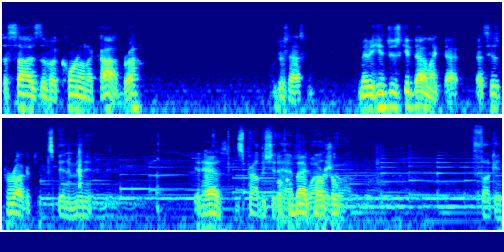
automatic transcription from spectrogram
the size of a corn on a cob, bro? I'm just asking. Maybe he'd just get down like that. That's his prerogative. It's been a minute. It has. This probably should have happened back, a while Marshall. ago. Fuck it.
